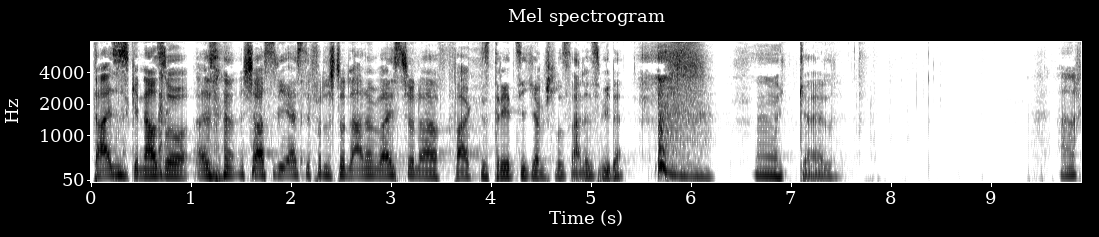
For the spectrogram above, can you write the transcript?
da ist es genauso. Also schaust du die erste Viertelstunde an und weißt schon, ah fuck, das dreht sich am Schluss alles wieder. Ah, geil. Ach,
